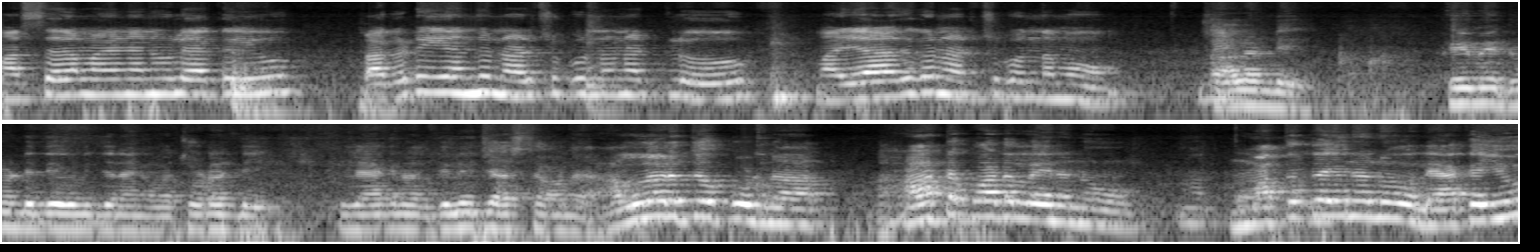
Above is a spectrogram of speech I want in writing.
మత్సరమైనను లేకయు పగటి ఎందు నడుచుకున్నట్లు మర్యాదగా నడుచుకుందాము చాలండి ప్రేమైనటువంటి దేవుని జనాంగమా చూడండి లేఖనాలు తెలియజేస్తా ఉన్నాయి అల్లరితో కూడిన ఆటపాటలైనను మతదైనను లేకయు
